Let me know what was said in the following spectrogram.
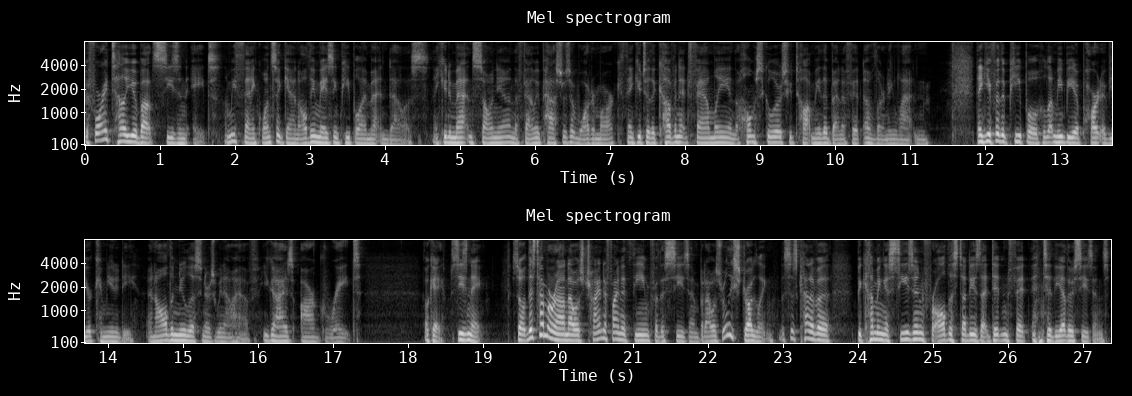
before I tell you about season eight, let me thank once again all the amazing people I met in Dallas. Thank you to Matt and Sonia and the family pastors at Watermark. Thank you to the Covenant family and the homeschoolers who taught me the benefit of learning Latin. Thank you for the people who let me be a part of your community and all the new listeners we now have. You guys are great. Okay, season eight. So this time around, I was trying to find a theme for the season, but I was really struggling. This is kind of a becoming a season for all the studies that didn't fit into the other seasons.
